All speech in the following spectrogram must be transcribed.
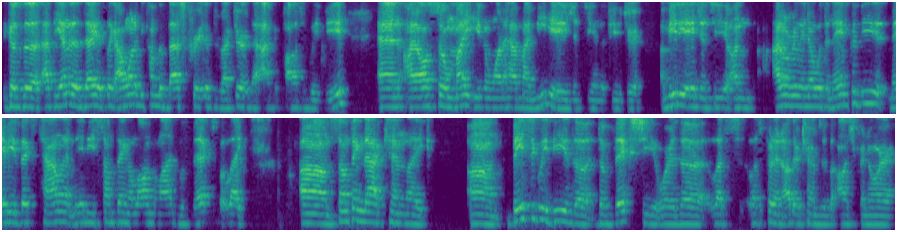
because the at the end of the day it's like i want to become the best creative director that i could possibly be. And i also might even want to have my media agency in the future. A media agency on i don't really know what the name could be. Maybe vix talent maybe something along the lines with vix but like um, something that can like um, basically be the the VIX or the let's let's put in other terms of the entrepreneur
